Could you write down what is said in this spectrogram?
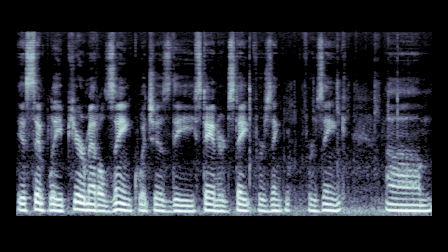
is simply pure metal zinc which is the standard state for zinc for zinc. Um,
